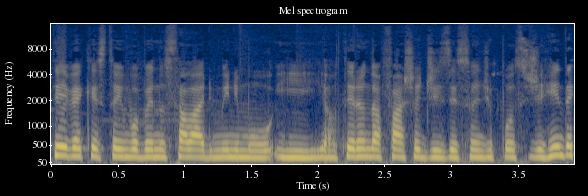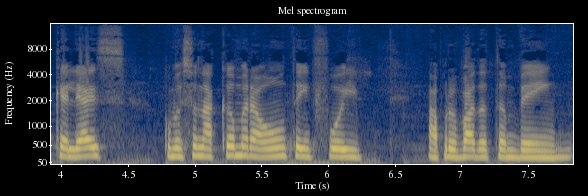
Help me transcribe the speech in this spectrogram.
teve a questão envolvendo o salário mínimo e alterando a faixa de isenção de imposto de renda, que aliás começou na Câmara ontem, foi aprovada também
